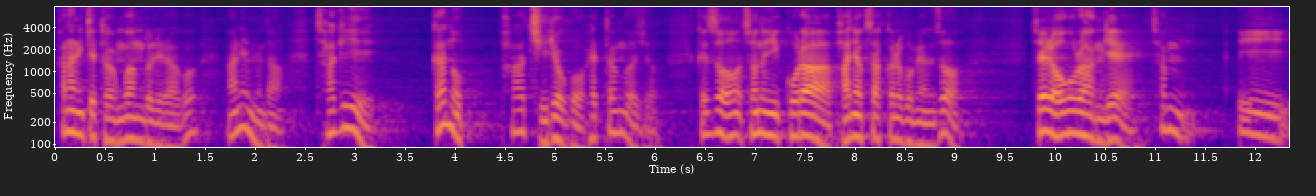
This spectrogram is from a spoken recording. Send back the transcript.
하나님께 더 영광 돌리라고 아닙니다. 자기가 높아지려고 했던 거죠. 그래서 저는 이 고라 반역 사건을 보면서 제일 억울한 게 참 이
